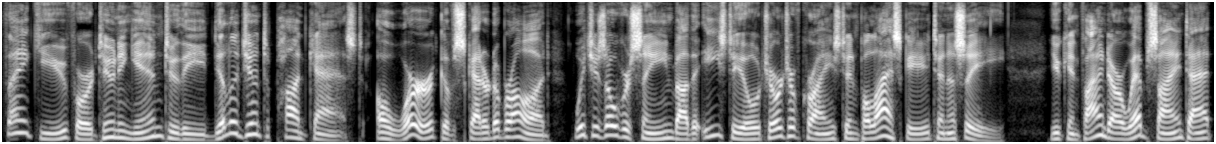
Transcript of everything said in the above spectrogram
Thank you for tuning in to the Diligent Podcast, a work of Scattered Abroad, which is overseen by the East Hill Church of Christ in Pulaski, Tennessee. You can find our website at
